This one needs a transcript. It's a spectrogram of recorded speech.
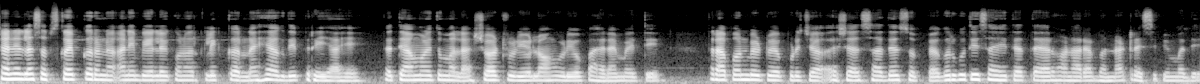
चॅनलला सबस्क्राईब करणं आणि बेल आयकॉनवर क्लिक करणं हे अगदी फ्री आहे. तर त्यामुळे तुम्हाला शॉर्ट व्हिडिओ लाँग व्हिडिओ पाहायला मिळतील. तर आपण भेटूया पुढच्या अशा साध्या सोप्या घरगुती साहित्यात तयार होणाऱ्या भन्नाट रेसिपीमध्ये.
